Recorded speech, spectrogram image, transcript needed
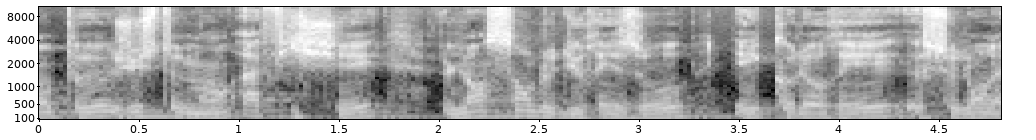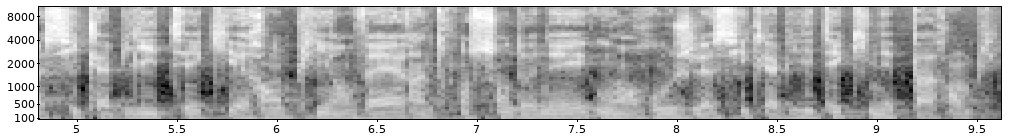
on peut justement afficher l'ensemble du réseau et colorer selon la cyclabilité qui est remplie en vert un tronçon donné ou en rouge la cyclabilité qui n'est pas remplie.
